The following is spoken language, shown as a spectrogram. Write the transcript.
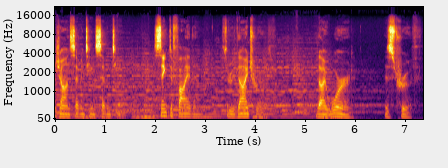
John 17:17. 17, 17. Sanctify them through thy truth. Thy word is truth.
